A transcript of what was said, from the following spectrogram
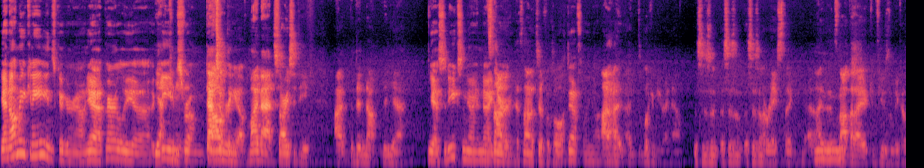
Yeah, not many Canadians kicking around. Yeah, apparently uh, Yeah, Hakeem's Canadian. from that's what I'm Calgary. thinking of. My bad. Sorry, Sadiq. I did not. Yeah, Yeah, Sadiq's in Nigeria. it's not. It's not a typical. Definitely not. I, I, I look at me right now. This isn't. This isn't. This isn't a race thing. I, it's Mm. not that I confuse them because.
